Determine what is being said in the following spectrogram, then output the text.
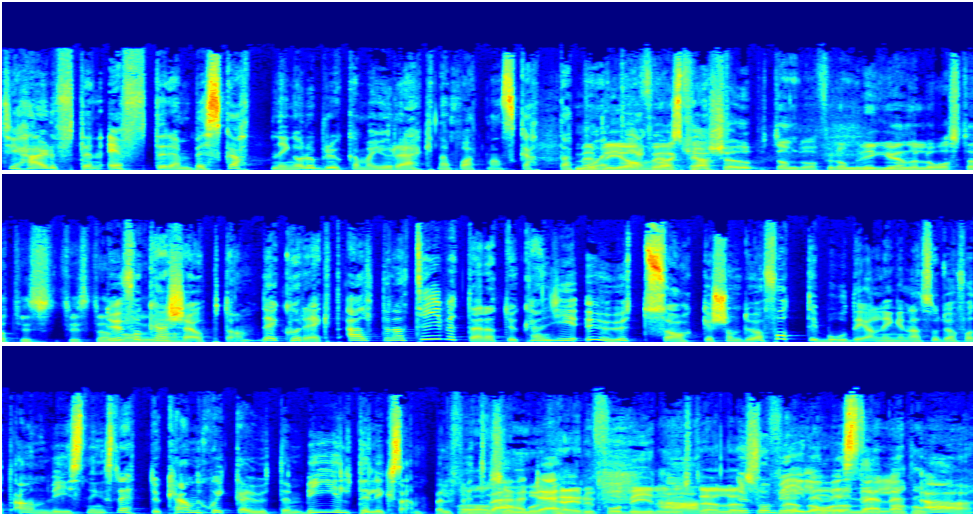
Till hälften efter en beskattning och då brukar man ju räkna på att man skattar men på ett jag, får jag casha upp dem då? För de ligger ju ändå låsta tills, tills den Du får casha upp dem, det är korrekt. Alternativet är att du kan ge ut saker som du har fått i bodelningen. Alltså du har fått anvisningsrätt. Du kan skicka ut en bil till exempel för ja, ett värde. Okej, okay, du får bilen ja, istället. Du får bilen istället. Ja,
